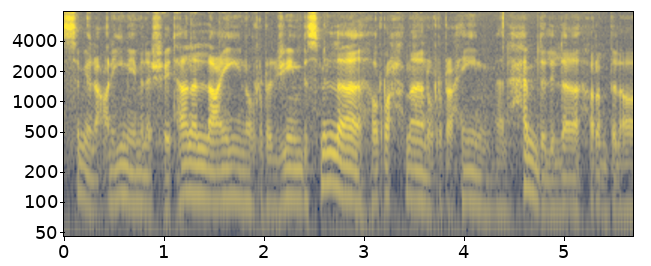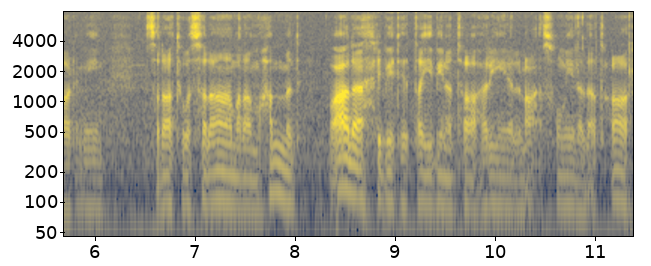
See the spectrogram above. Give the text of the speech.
السميع العليم من الشيطان اللعين الرجيم بسم الله الرحمن الرحيم الحمد لله رب العالمين الصلاة والسلام على محمد وعلى أهل بيته الطيبين الطاهرين المعصومين الأطهار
